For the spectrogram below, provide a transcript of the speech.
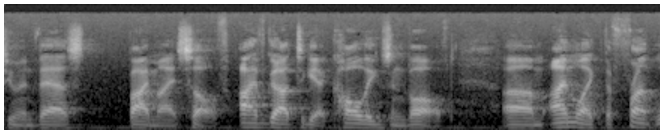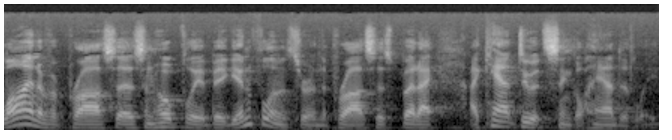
to invest by myself. I've got to get colleagues involved. Um, I'm like the front line of a process and hopefully a big influencer in the process, but I, I can't do it single handedly.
